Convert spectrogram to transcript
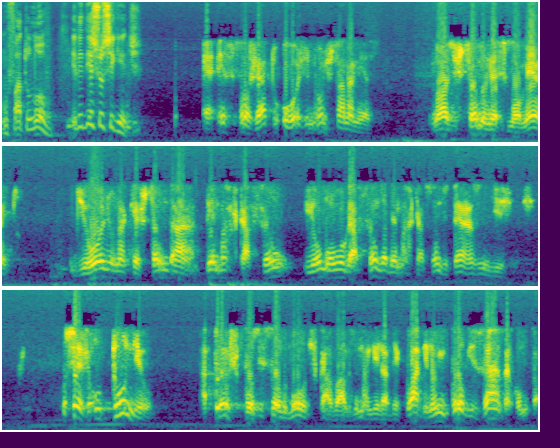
um fato novo. Ele disse o seguinte... É, esse projeto hoje não está na mesa. Nós estamos nesse momento de olho na questão da demarcação e homologação da demarcação de terras indígenas. Ou seja, o túnel, a transposição do Morro dos Cavalos de maneira adequada e não improvisada, como está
